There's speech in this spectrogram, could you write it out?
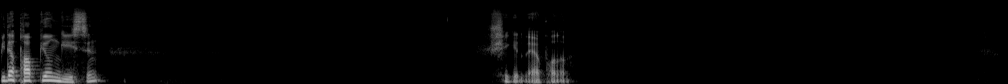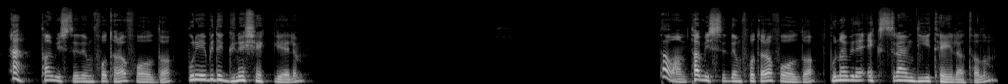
Bir de papyon giysin. Şu şekilde yapalım. Heh, tam istediğim fotoğraf oldu. Buraya bir de güneş ekleyelim. Tamam tam istediğim fotoğraf oldu. Buna bir de extreme detail atalım.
